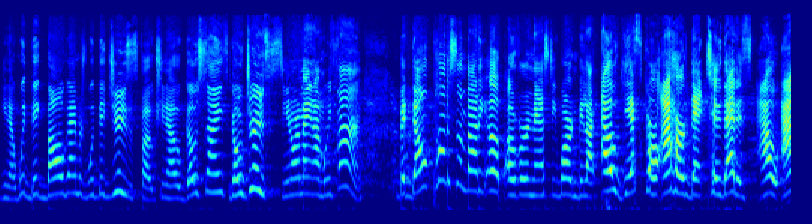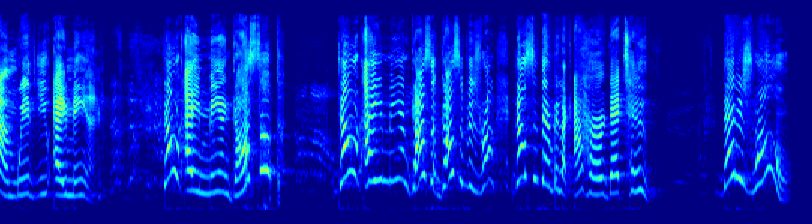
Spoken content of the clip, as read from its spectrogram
You know, we big ball gamers, we big Jesus folks. You know, go Saints, go Jesus. You know what I mean? I mean, we fine. But don't pump somebody up over a nasty word and be like, oh, yes, girl, I heard that too. That is, oh, I'm with you. Amen. Don't amen gossip. Don't amen gossip. Gossip is wrong. Don't sit there and be like, I heard that too. That is wrong.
